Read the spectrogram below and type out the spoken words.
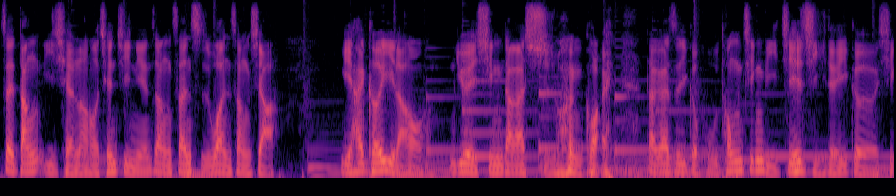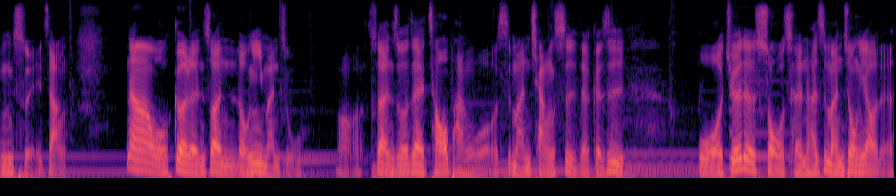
在当以前然后前几年这样三十万上下也还可以啦哦，月薪大概十万块，大概是一个普通经理阶级的一个薪水这样，那我个人算容易满足哦，虽然说在操盘我是蛮强势的，可是。我觉得守成还是蛮重要的，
